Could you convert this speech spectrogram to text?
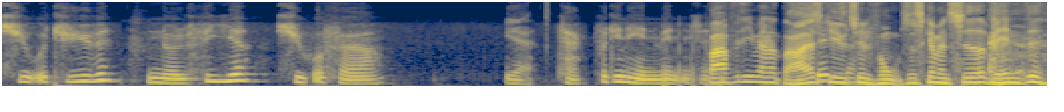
27 04 47. Ja. Tak for din henvendelse. Bare fordi man har drejeskivetelefon, så skal man sidde og vente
